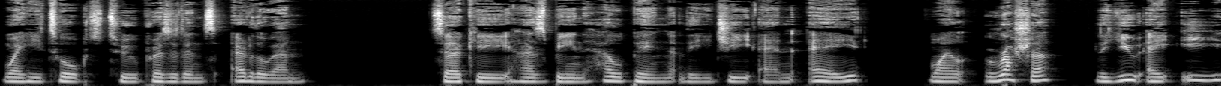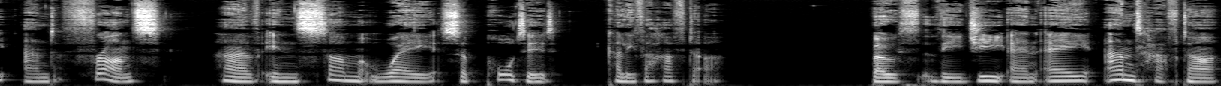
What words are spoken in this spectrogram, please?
where he talked to President Erdogan. Turkey has been helping the GNA, while Russia, the UAE, and France have in some way supported Khalifa Haftar. Both the GNA and Haftar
